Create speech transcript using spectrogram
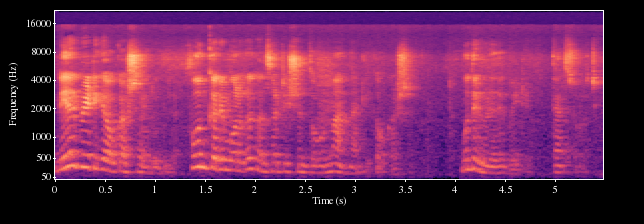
ನೇರ ಭೇಟಿಗೆ ಅವಕಾಶ ಇರುವುದಿಲ್ಲ. ಫೋನ್ ಕರೆ ಮೂಲಕ ಕನ್ಸಲ್ಟೇಷನ್ ತೊಗೊಂಡು ಮಾತನಾಡಲಿಕ್ಕೆ ಅವಕಾಶ ಮುಂದೆ ವಿಡಿಯೋದಲ್ಲಿ ಭೇಟಿ ಥ್ಯಾಂಕ್ಸ್ ಫಾರ್ ವಾಚಿಂಗ್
